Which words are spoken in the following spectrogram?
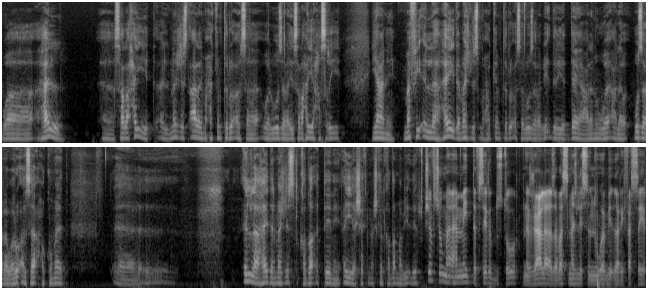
وهل آه صلاحية المجلس الأعلى لمحاكمة الرؤساء والوزراء هي صلاحية حصرية يعني ما في إلا هيدا مجلس محاكمة الرؤساء والوزراء بيقدر يدعي على. على وزراء ورؤساء حكومات آه، إلا هيدا المجلس القضاء الثاني أي شكل من أشكال القضاء ما بيقدر. شفت شو أهمية تفسير الدستور؟ نرجع لها إذا بس مجلس النواب بيقدر يفسر.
